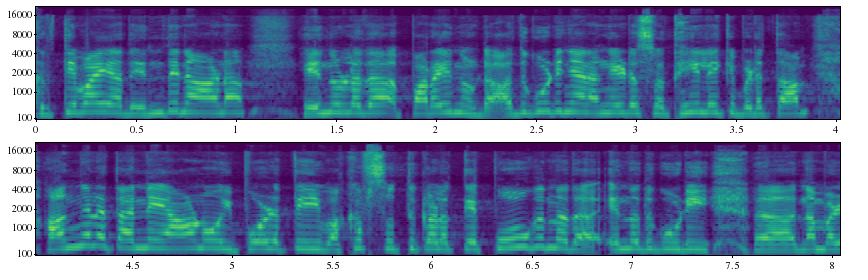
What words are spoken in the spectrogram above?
കൃത്യമായി അത് എന്തിനാണ് എന്നുള്ളത് പറയുന്നുണ്ട്. അതുകൂടി ഞാൻ അങ്ങയുടെ ശ്രദ്ധയിലേക്ക് പെടുത്താം. അങ്ങനെ തന്നെയാണോ ഇപ്പോഴത്തെ ഈ വഖഫ് സ്വത്തുക്കളൊക്കെ പോകുന്നത് എന്നതുകൂടി നമ്മൾ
